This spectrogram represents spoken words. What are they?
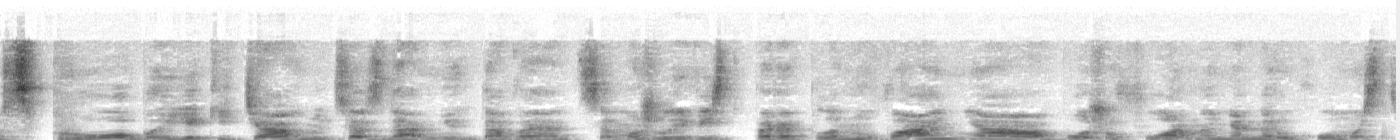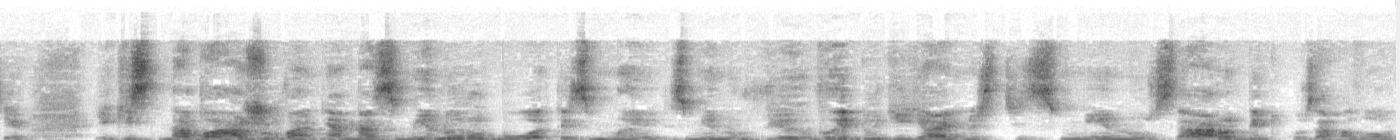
спроби, які тягнуться з давніх давен. Це можливість перепланування або ж оформлення нерухомості, якісь наважування на зміну роботи, зміну виду діяльності, зміну заробітку загалом,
